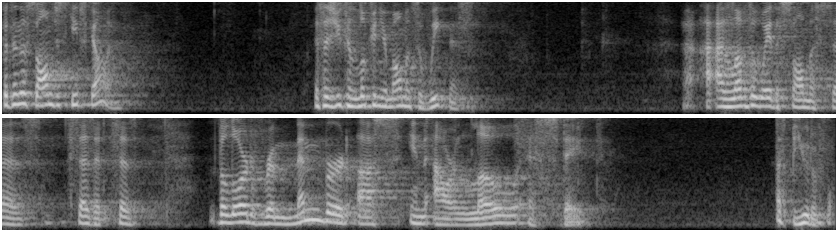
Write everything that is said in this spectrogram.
But then the psalm just keeps going. It says you can look in your moments of weakness. I love the way the psalmist says, says it. It says, The Lord remembered us in our low estate. That's beautiful.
